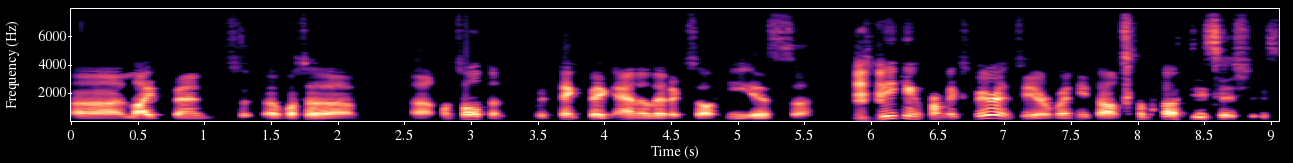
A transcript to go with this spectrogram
uh, Lightbend, uh, was a, a, consultant with Think Big Analytics, so he is mm-hmm. speaking from experience here when he talks about these issues.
